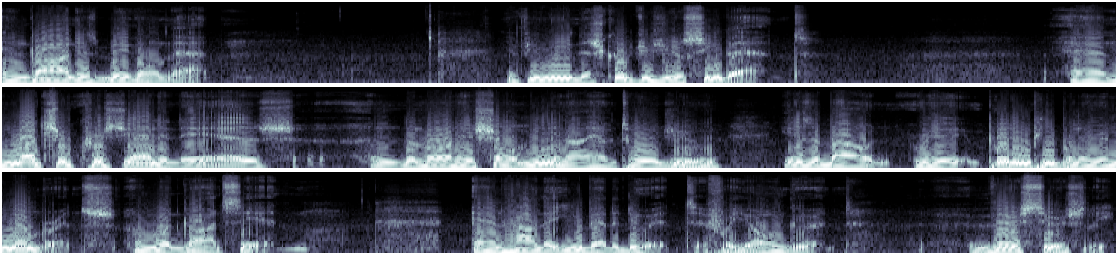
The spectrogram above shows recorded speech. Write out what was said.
And God is big on that. If you read the scriptures, you'll see that. And much of Christianity, as the Lord has shown me and I have told you, is about re- putting people in remembrance of what God said and how that you better do it for your own good. Very seriously.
